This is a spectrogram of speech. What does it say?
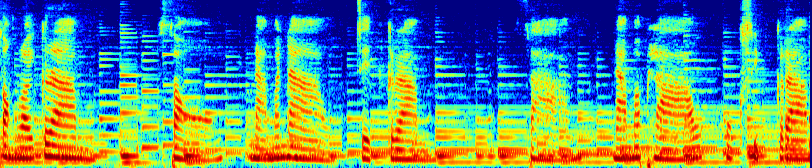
200 กรัม 2. น้ำมะนาว 7 กรัม 3. น้ำมะพร้าว 60 กรัม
